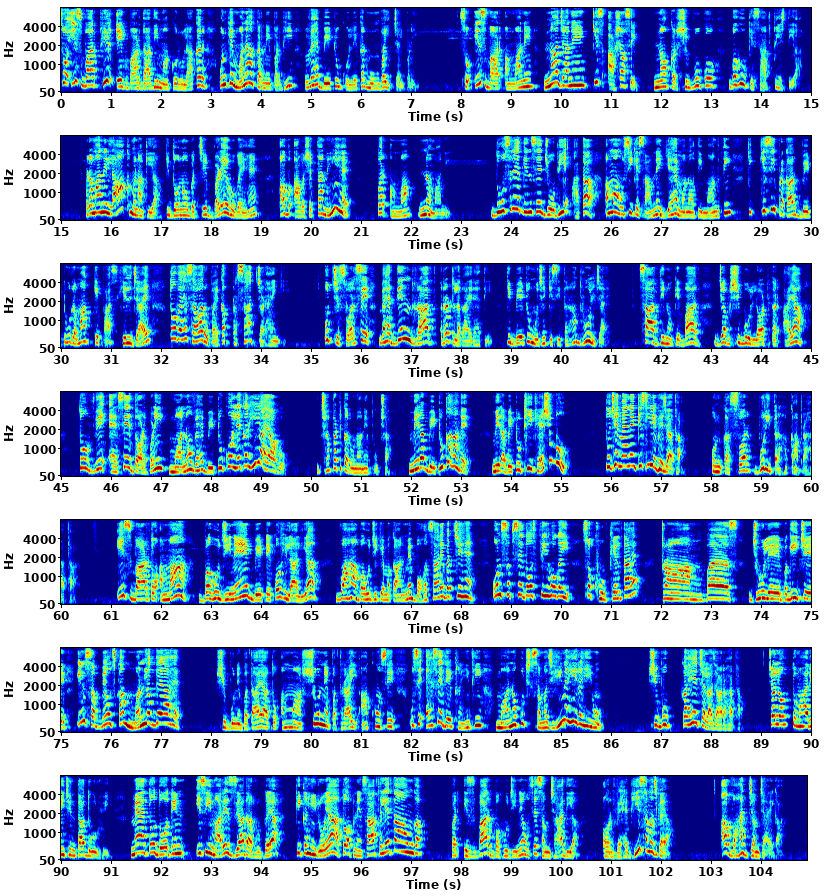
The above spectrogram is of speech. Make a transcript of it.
सो इस बार फिर एक बार दादी माँ को रुलाकर उनके मना करने पर भी वह बेटू को लेकर मुंबई चल पड़ी। सो इस बार अम्मा ने न जाने किस आशा से नौकर शिब्बू को बहू के साथ भेज दिया। रमा ने लाख मना किया कि दोनों बच्चे बड़े हो गए हैं, अब आवश्यकता नहीं है, पर अम्मा न मानी। दूसरे दिन से जो भी आता, अम्मा उसी के सामने यह मनौती मांगती कि किसी प्रकार बेटू रमा के पास हिल जाए तो वह सवा रुपए का प्रसाद चढ़ाएँगी। उच्च स्वर से वह दिन रात रट लगाए रहती कि बेटू मुझे किसी तरह भूल जाए। सात दिनों के बाद जब शिबू लौट कर आया तो वे ऐसे दौड़ पड़ी, मानो वह बेटू को लेकर ही आया हो। झपट कर उन्होंने पूछा, मेरा बेटू कहाँ है? मेरा बेटू ठीक है शिबू तुझे मैंने किस लिए भेजा था? उनका स्वर बुरी तरह काँप रहा था। इस बार तो अम्मा बहू जी ने बेटे को हिला लिया। वहाँ बहू जी के मकान में बहुत सारे बच्चे हैं। उन सबसे दोस्ती हो गई। सो खूब खेलता है। ट्राम, बस, झूले, बगीचे, इन सब में उसका मन लग गया है। शिबू ने बताया तो अम्मा शून्य पथराई आँखों से उसे ऐसे देख रही थी, मानो कुछ समझ ही नहीं रही हो। शिबू कहे चला जा रहा था, चलो, तुम्हारी चिंता दूर हुई। मैं तो दो दिन इसी मारे ज़्यादा रुक गया कि कहीं रोया तो अपने साथ लेता आऊँगा। पर इस बार बहू जी ने उसे समझा दिया और वह भी समझ गया। अब वहाँ जम जाएगा।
